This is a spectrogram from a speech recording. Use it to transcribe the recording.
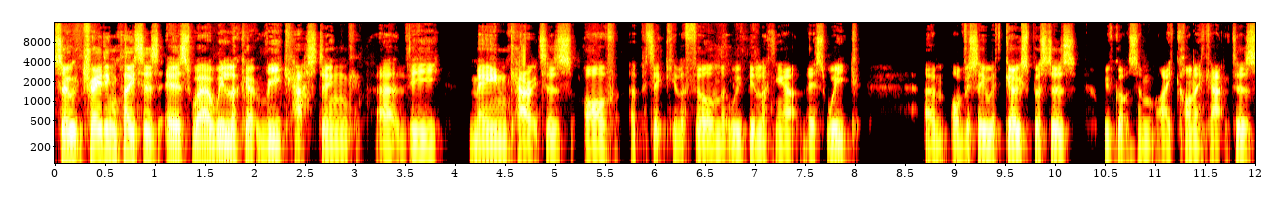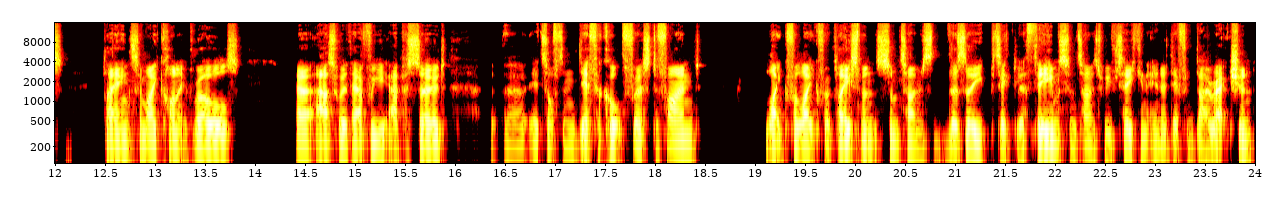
So, Trading Places is where we look at recasting uh, the main characters of a particular film that we've been looking at this week. Um, obviously, with Ghostbusters, we've got some iconic actors playing some iconic roles. Uh, as with every episode, uh, it's often difficult for us to find like for like replacements. Sometimes there's a particular theme, sometimes we've taken in a different direction.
